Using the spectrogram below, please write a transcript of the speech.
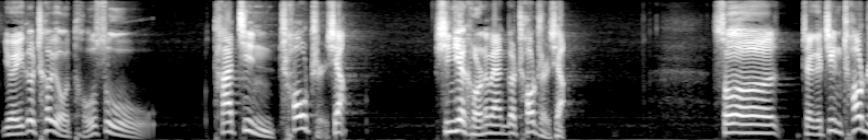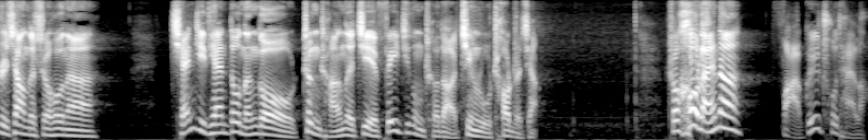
有一个车友投诉，他进超指向，新街口那边个超指向，说这个进超指向的时候呢。前几天都能够正常的借非机动车道进入超指向，说后来呢法规出台了，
